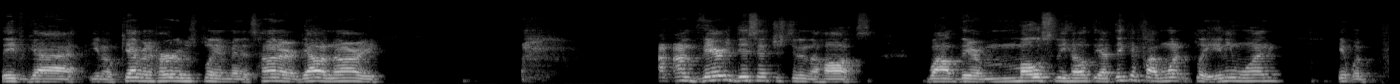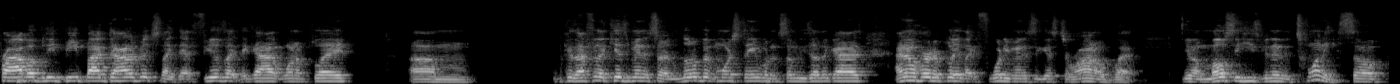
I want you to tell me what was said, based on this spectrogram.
They've got, you know, Kevin Huerter who's playing minutes, Hunter, Gallinari. I'm very disinterested in the Hawks while they're mostly healthy. I think if I wanted to play anyone, it would probably be Bogdanovic. Like that feels like the guy I want to play. Um, because I feel like his minutes are a little bit more stable than some of these other guys. I know Huerter played like 40 minutes against Toronto, but you know, mostly he's been in the 20s. So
